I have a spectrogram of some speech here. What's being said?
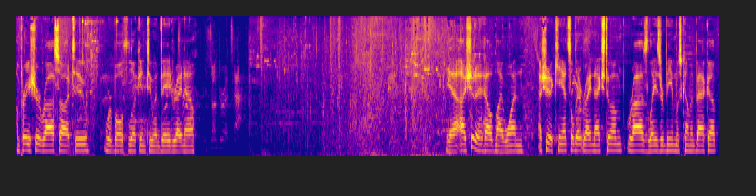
I'm pretty sure Ra saw it too. We're both looking to invade right now. Yeah, I should have held my one. I should have canceled it right next to him. Ra's laser beam was coming back up.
